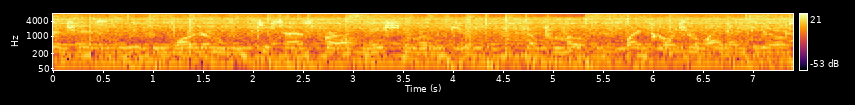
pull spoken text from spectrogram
Leave, we warned them, we just asked for our nation where we can you promote white culture, white ideals,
